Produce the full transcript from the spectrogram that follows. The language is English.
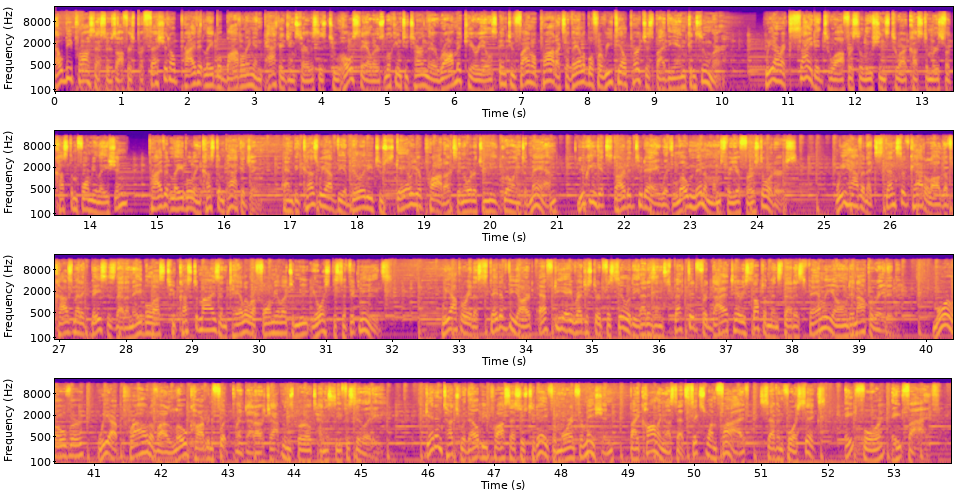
LB Processors offers professional private label bottling and packaging services to wholesalers looking to turn their raw materials into final products available for retail purchase by the end consumer. We are excited to offer solutions to our customers for custom formulation, private label, and custom packaging. And because we have the ability to scale your products in order to meet growing demand, you can get started today with low minimums for your first orders. We have an extensive catalog of cosmetic bases that enable us to customize and tailor a formula to meet your specific needs. We operate a state-of-the-art FDA-registered facility that is inspected for dietary supplements that is family-owned and operated. Moreover, we are proud of our low carbon footprint at our Chapmansboro, Tennessee facility. Get in touch with LB Processors today for more information by calling us at 615 746 8485.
